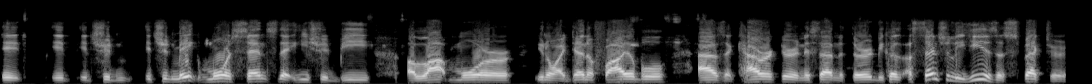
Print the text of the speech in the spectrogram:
it it it should it should make more sense that he should be a lot more you know, identifiable as a character and this, that, and the third, because essentially he is a Spectre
